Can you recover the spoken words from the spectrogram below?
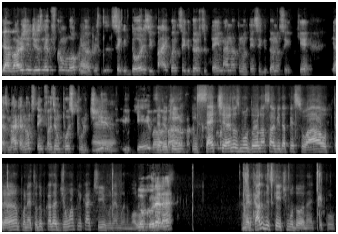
E agora, hoje em dia, os negros ficam loucos, É. não, eu preciso de seguidores, e pai, quantos seguidores tu tem? Mas não, tu não tem seguidor, não sei o quê. E as marcas, não, tu tem que fazer um post por dia, É. não sei o quê, blá, Você viu blá, que blá. em, em sete anos mudou nossa vida pessoal, trampo, né? Tudo por causa de um aplicativo, né, mano? Uma Loucura, né? O mercado do skate mudou, né? Tipo,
